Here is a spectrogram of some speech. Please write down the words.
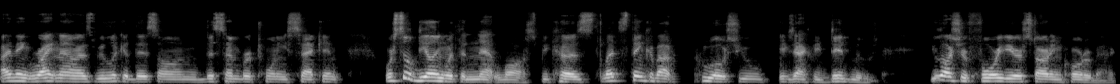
I think right now, as we look at this on December 22nd, we're still dealing with a net loss because let's think about who OSU exactly did lose. You lost your four year starting quarterback,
